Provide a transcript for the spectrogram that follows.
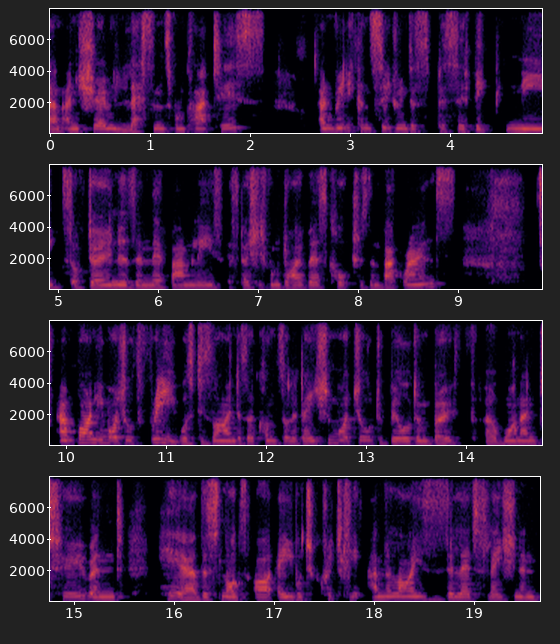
um, and sharing lessons from practice and really considering the specific needs of donors and their families, especially from diverse cultures and backgrounds. And finally, module three was designed as a consolidation module to build on both uh, one and two. And here the SNODs are able to critically analyze the legislation and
